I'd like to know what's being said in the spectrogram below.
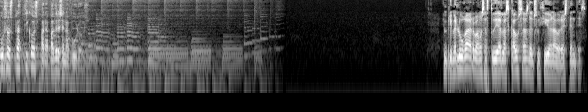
Recursos prácticos para padres en apuros. En primer lugar, vamos a estudiar las causas del suicidio en adolescentes.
